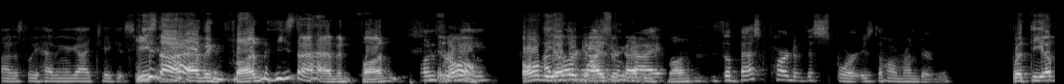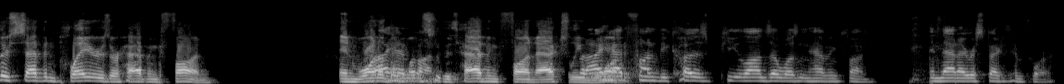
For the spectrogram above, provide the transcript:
Honestly, having a guy take it He's not having fun. He's not having fun fun at for all. me. All the I other guys are watching having guy- fun. The best part of this sport is the home run derby. but the other seven players are having fun. And one But of the ones fun. who was having fun actually But won. I had fun because Pete Alonso wasn't having fun, and that I respected him for.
